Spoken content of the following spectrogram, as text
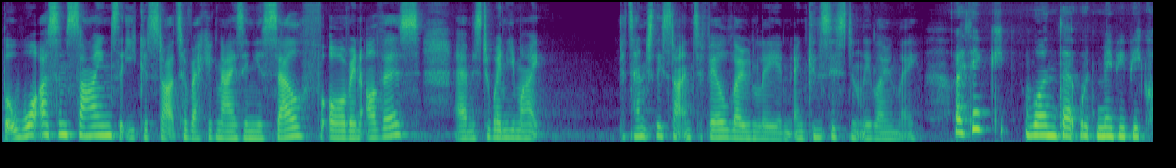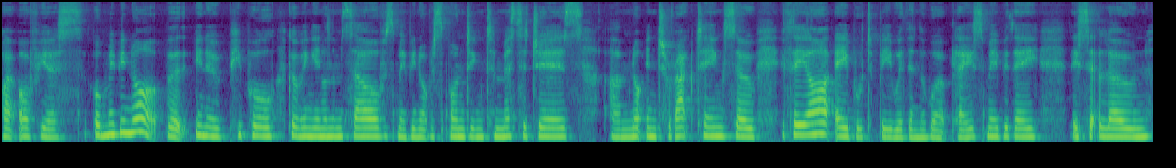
But what are some signs that you could start to recognize in yourself or in others um, as to when you might potentially starting to feel lonely and, and consistently lonely? I think one that would maybe be quite obvious, or maybe not, but you know, people going in on themselves, maybe not responding to messages, um, not interacting. So if they are able to be within the workplace, maybe they they sit alone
